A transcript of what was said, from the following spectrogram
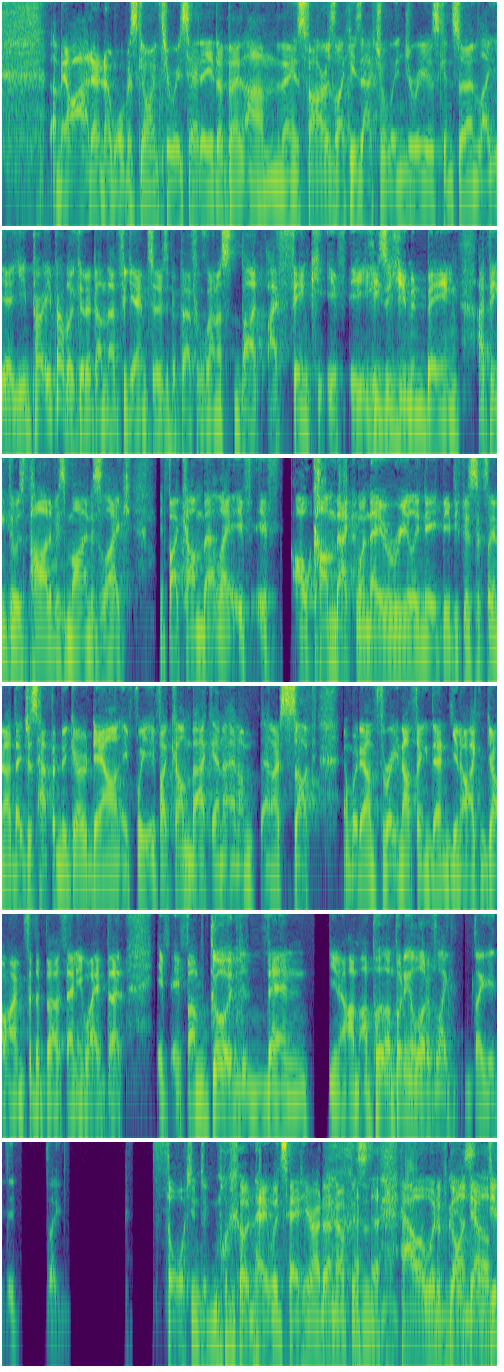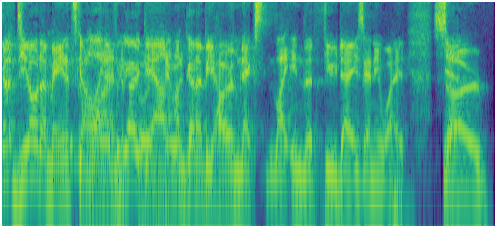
I mean, I don't know what was going through his head either, but um, I mean, as far as like his actual injury is concerned, like, yeah, you he probably could have done that for game two, to be perfectly honest. But I think if he's a human being, I think there was part of his mind is like, if I come back, like, if if I'll come back when they really need me, because if you know they just happen to go down, if we if I come back and and I'm and I suck and we're down three nothing, then you know I can go home for the birth anyway. But if if I'm good, then you know, I'm, I'm, put, I'm putting a lot of like, like, it, like thought into Gordon Hayward's head here. I don't know if this is how it would have gone down. Do you know, do you know what I mean? It's kind of like if we go down, Hayward. I'm going to be home next, like in the few days anyway. So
